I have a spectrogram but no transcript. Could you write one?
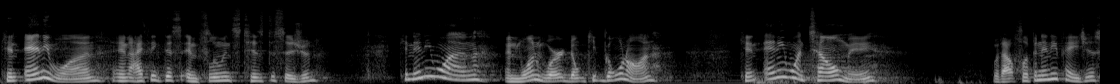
can anyone, and I think this influenced his decision, can anyone, in one word, don't keep going on, can anyone tell me, without flipping any pages,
